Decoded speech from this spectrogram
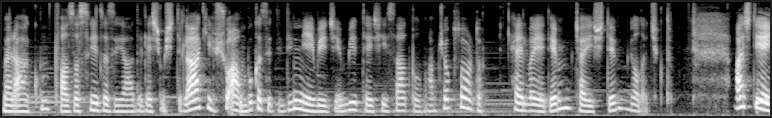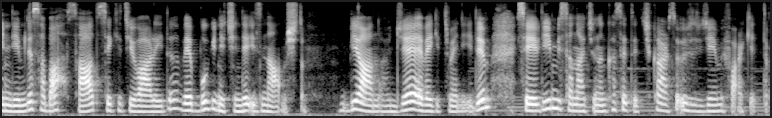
Merakım fazlasıyla ziyadeleşmişti. Lakin şu an bu kaseti dinleyebileceğim bir teşhisat bulmam çok zordu. Helva yedim, çay içtim, yola çıktım. Aç diye indiğimde sabah saat 8 civarıydı ve bugün içinde izin almıştım. Bir an önce eve gitmeliydim. Sevdiğim bir sanatçının kaseti çıkarsa üzüleceğimi fark ettim.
